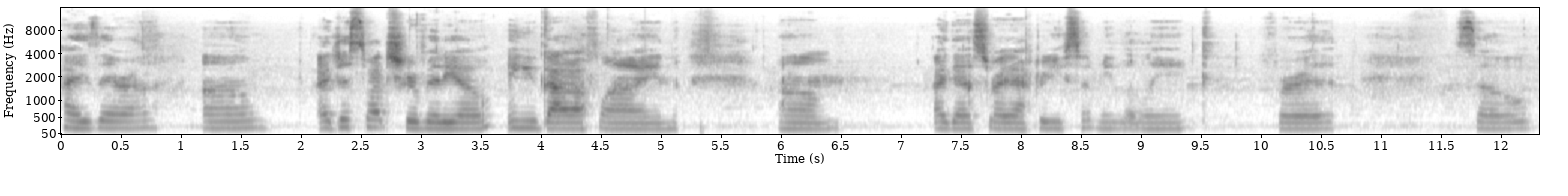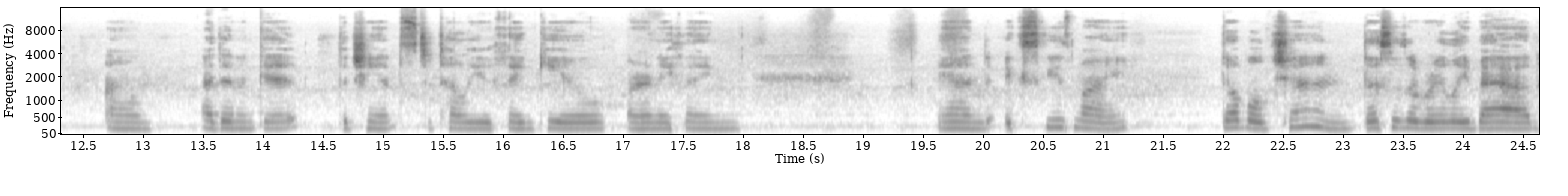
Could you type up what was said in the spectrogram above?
Hi Zara. Um I just watched your video and you got offline um I guess right after you sent me the link for it. So um I didn't get the chance to tell you thank you or anything. And excuse my double chin. This is a really bad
